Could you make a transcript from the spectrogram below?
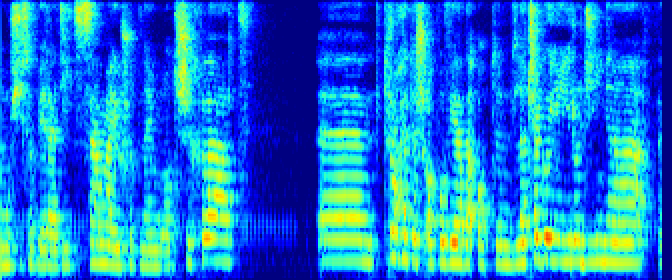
musi sobie radzić sama już od najmłodszych lat. E, trochę też opowiada o tym, dlaczego jej rodzina e,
